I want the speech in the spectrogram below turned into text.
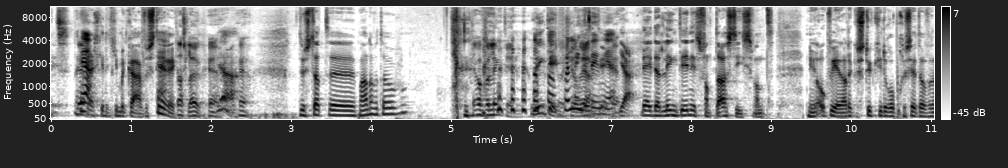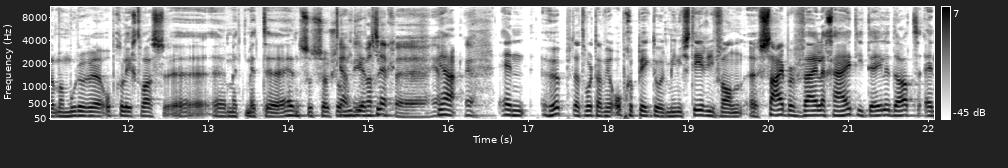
dit. Dan Ja. krijg je dat je elkaar versterkt. Dat is leuk. Ja. Ja. Ja. Dus dat, eh waar hadden we het over? Ja, over LinkedIn. LinkedIn. Over LinkedIn, ja. Ja, nee, dat LinkedIn is fantastisch. Want nu ook weer had ik een stukje erop gezet over dat mijn moeder eh, opgelicht was eh, eh, met, met eh, een soort social Ja, media. WhatsApp. ja. Ja. Ja. En hup, dat wordt dan weer opgepikt door het ministerie van eh, Cyberveiligheid. Die delen dat. En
